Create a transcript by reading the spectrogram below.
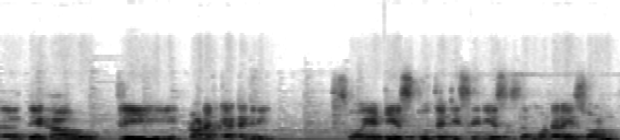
Uh, they have three product category. So ATS 230 series is the motorized one,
